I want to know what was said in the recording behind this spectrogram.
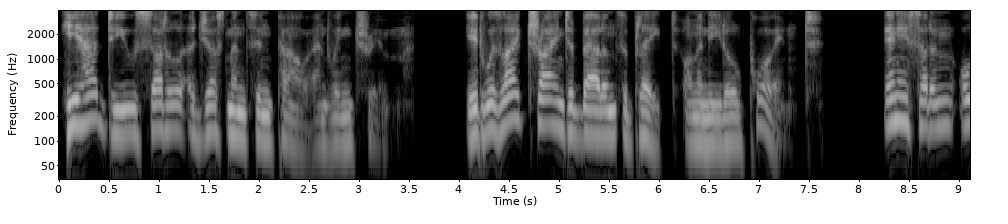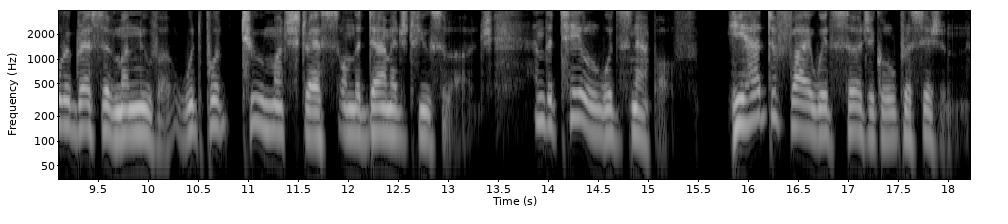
he had to use subtle adjustments in power and wing trim. It was like trying to balance a plate on a needle point. Any sudden or aggressive maneuver would put too much stress on the damaged fuselage, and the tail would snap off. He had to fly with surgical precision,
